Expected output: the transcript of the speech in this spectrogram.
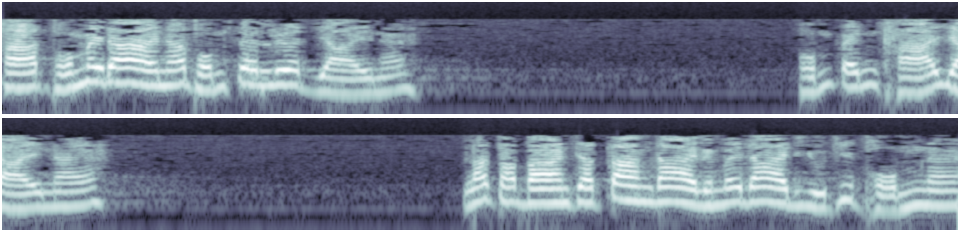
ขาดผมไม่ได้นะ ผมเส้นเลือดใหญ่นะผมเป็นขาใหญ่นะ รัฐบาลจะตั้งได้หรือไม่ได้อยู่ที่ผมนะ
